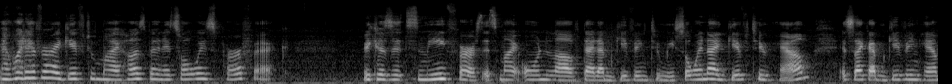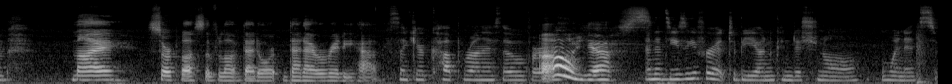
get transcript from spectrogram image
And whatever i give to my husband it's always perfect because it's me first. It's my own love that i'm giving to me. So when i give to him it's like i'm giving him my surplus of love that or that i already have. It's like your cup runneth over. oh yes. And it's easy for it to be unconditional when it's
